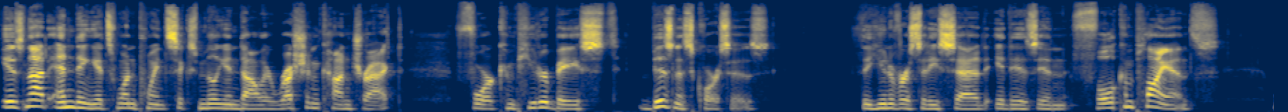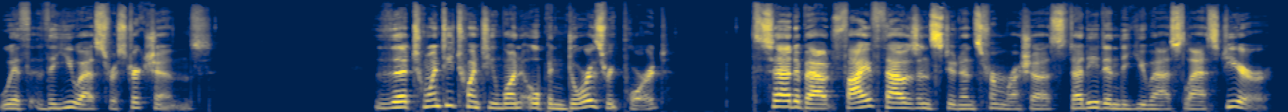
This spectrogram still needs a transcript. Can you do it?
is not ending its $1.6 million Russian contract for computer based business courses the university said it is in full compliance with the U.S. restrictions. The 2021 Open Doors report said about 5,000 students from Russia studied in the U.S. last year.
